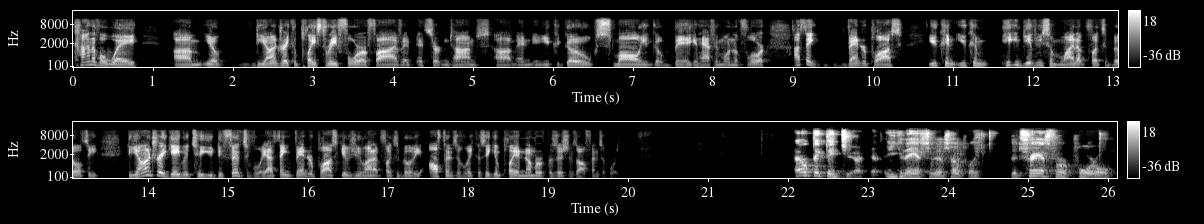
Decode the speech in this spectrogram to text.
kind of a way, um, you know, DeAndre could play three, four, or five at, at certain times, um, and, and, you could go small, you could go big, and have him on the floor. I think Vanderplas, you can, you can, he can give you some lineup flexibility. DeAndre gave it to you defensively. I think Vanderplas gives you lineup flexibility offensively because he can play a number of positions offensively. I don't think they. Uh, you can answer this. Hopefully, the transfer portal,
